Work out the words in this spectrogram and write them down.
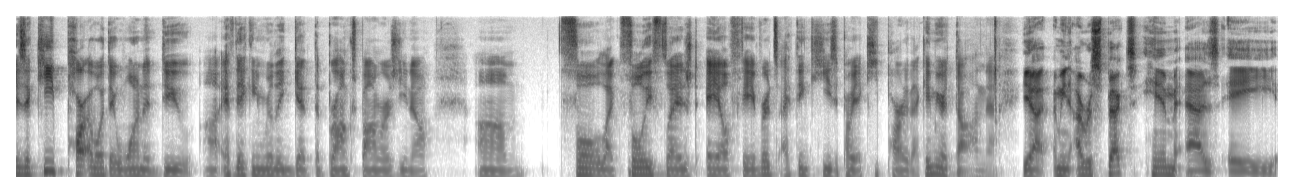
is a key part of what they want to do uh, if they can really get the Bronx Bombers, you know, um, full like fully fledged AL favorites. I think he's probably a key part of that. Give me your thought on that. Yeah, I mean, I respect him as a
